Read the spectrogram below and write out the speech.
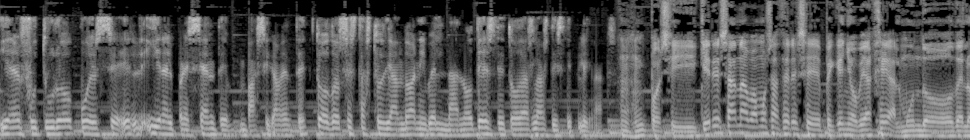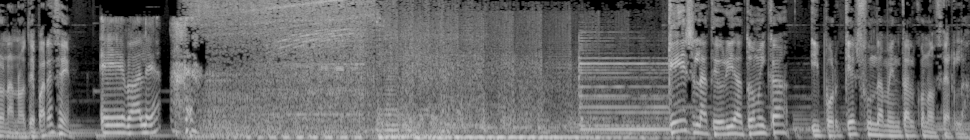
y en el futuro, pues, y en el presente, básicamente, todo se está estudiando a nivel nano desde todas las disciplinas. Pues si quieres, Ana, vamos a hacer ese pequeño viaje al mundo de lo nano, ¿te parece? Eh, vale. ¿Qué es la teoría atómica y por qué es fundamental conocerla?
